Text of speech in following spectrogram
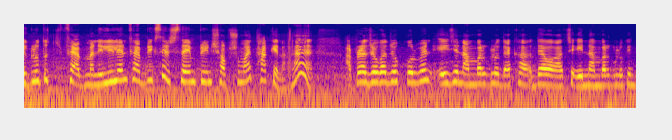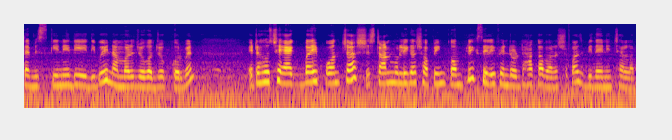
এগুলো তো ফ্যাব মানে লিলেন ফ্যাব্রিক্সের সেম প্রিন্ট সবসময় থাকে না হ্যাঁ? আপনারা যোগাযোগ করবেন। এই যে নাম্বারগুলো দেখা, দেওয়া আছে, এই নাম্বারগুলো কিন্তু আমি স্ক্রিনে দিয়ে দিব, এই নাম্বারে যোগাযোগ করবেন। এটা হচ্ছে এক বাই পঞ্চাশ, স্টান Mallika shopping complex elephant road Dhaka, বারোশো পাঁচ। বিদায় নিচ্ছে, আল্লাহ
